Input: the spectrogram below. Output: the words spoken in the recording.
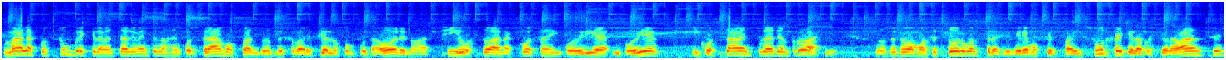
malas costumbres que lamentablemente nos encontramos cuando desaparecían los computadores, los archivos, todas las cosas y podría y podía y costaba entrar en rodaje. Nosotros vamos a hacer todo lo contrario, queremos que el país surja, que la región avance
